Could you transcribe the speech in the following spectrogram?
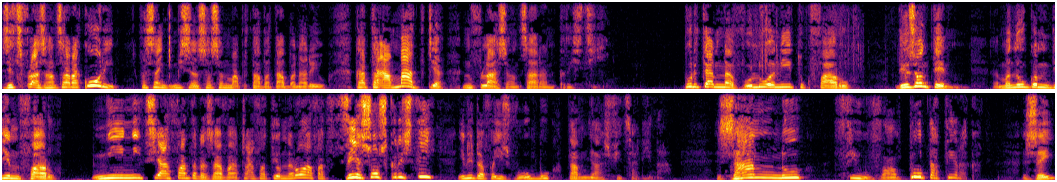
izay tsy filazantsara akory fa saingy misy ny sasany mampitabataba anareo ka ta hamadika ny filazantsaran'i Kristy. Poritiana voalohany toko faharoa. Dia izao ny teny, manomboka amin'ny dinin'ny faharoa, Ny ny tsy hahafantatra zavatra hafa teo aminareo afa-tsy Jesosy Kristy, indrindra fa Izy voahombo tamin'ny hazo fijaliana. Izany no fiovam-po tanteraka izay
